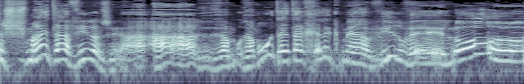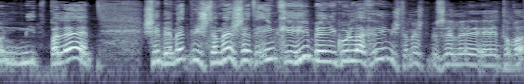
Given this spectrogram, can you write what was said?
נשמה את האוויר הזה, הרמאות הייתה חלק מהאוויר ולא נתפלא שהיא באמת משתמשת, אם כי היא בניגוד לאחרים משתמשת בזה לטובה.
